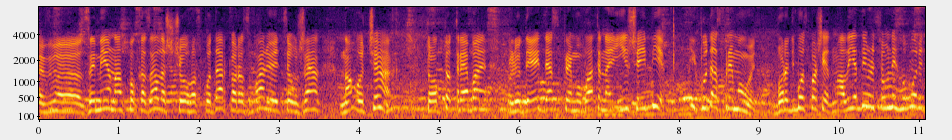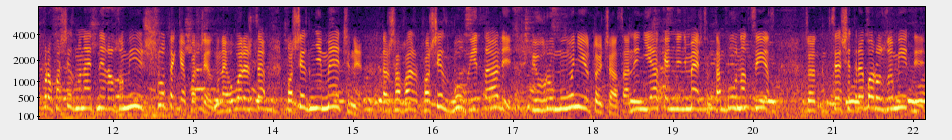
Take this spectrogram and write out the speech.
е, зими нас показали, що господарка розвалюється вже на очах. Тобто треба людей десь спрямувати на інший бік. І куди спрямовують? Боротьбу з фашизмом. Але я дивлюся, вони говорять про фашизм, навіть не розуміють, що таке фашизм. Вони говорять, що це фашизм Німеччини. Та що фашизм був в Італії і в Румунії в той час, а не ніяка не Німеччина. Там був нацизм. Це, це ще треба розуміти,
